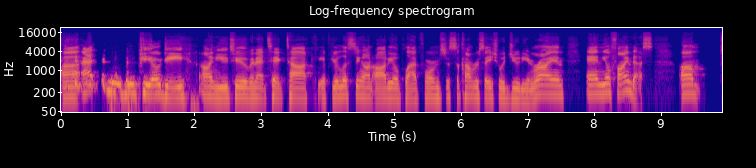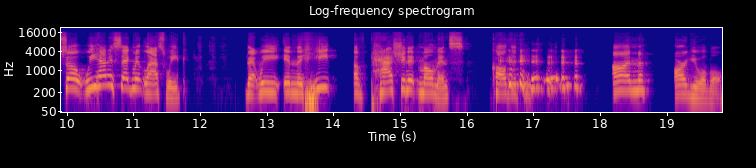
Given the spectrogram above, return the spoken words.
Uh, at POD on YouTube and at TikTok. If you're listening on audio platforms, just a conversation with Judy and Ryan, and you'll find us. Um, so we had a segment last week that we, in the heat of passionate moments, called it unarguable.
